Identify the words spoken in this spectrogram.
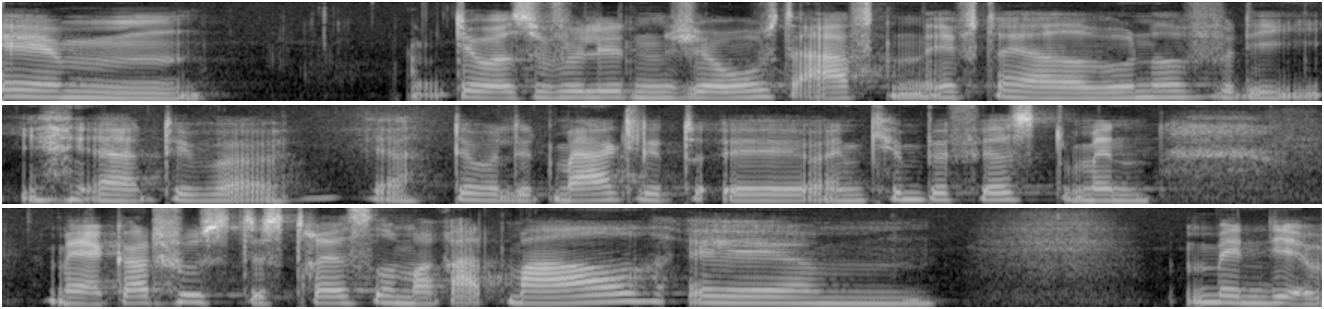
Øhm, det var selvfølgelig den sjoveste aften, efter jeg havde vundet, fordi ja, det, var, ja, det var lidt mærkeligt øh, og en kæmpe fest, men, men jeg kan godt huske, det stressede mig ret meget. Øhm, men jeg,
